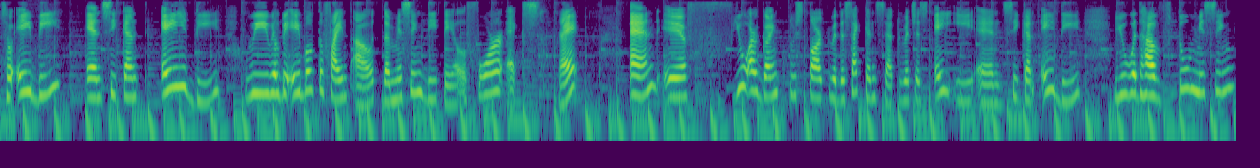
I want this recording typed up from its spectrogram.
so AB and secant AD, we will be able to find out the missing detail for X, right? And if you are going to start with the second set, which is AE and secant AD, you would have two missing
